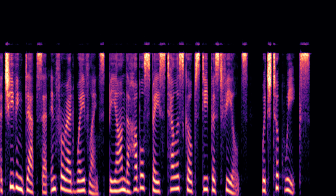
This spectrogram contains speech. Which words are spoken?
achieving depths at infrared wavelengths beyond the Hubble Space Telescope's deepest fields, which took weeks.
